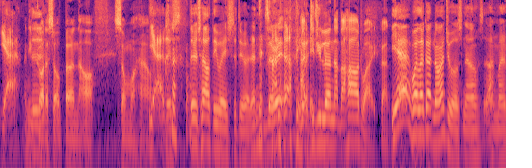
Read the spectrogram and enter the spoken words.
yeah, and you've The- got to sort of burn that off somehow. yeah. There's there's healthy ways to do it, and there's There is- unhealthy ways. did you learn that the hard way, Glenn? Yeah, well, I got nodules now on my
